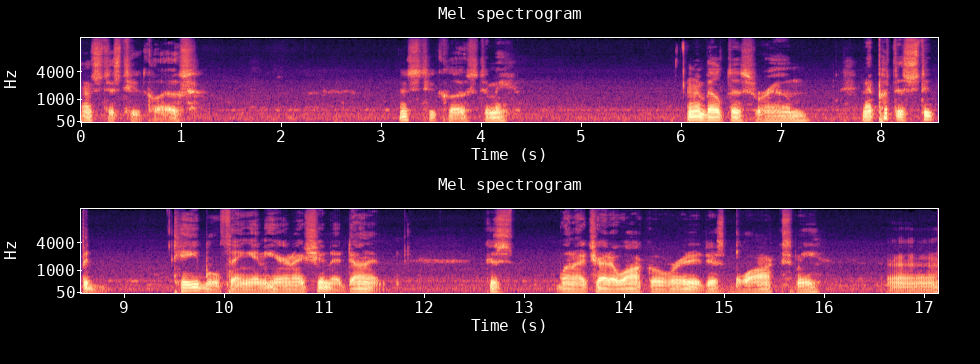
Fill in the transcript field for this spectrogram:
That's just too close. That's too close to me. And I built this room. And I put this stupid table thing in here, and I shouldn't have done it because when I try to walk over it, it just blocks me. Uh,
